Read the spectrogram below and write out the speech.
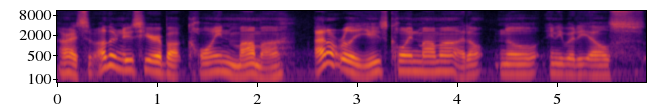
All right, some other news here about Coin Mama. I don't really use Coin Mama. I don't know anybody else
